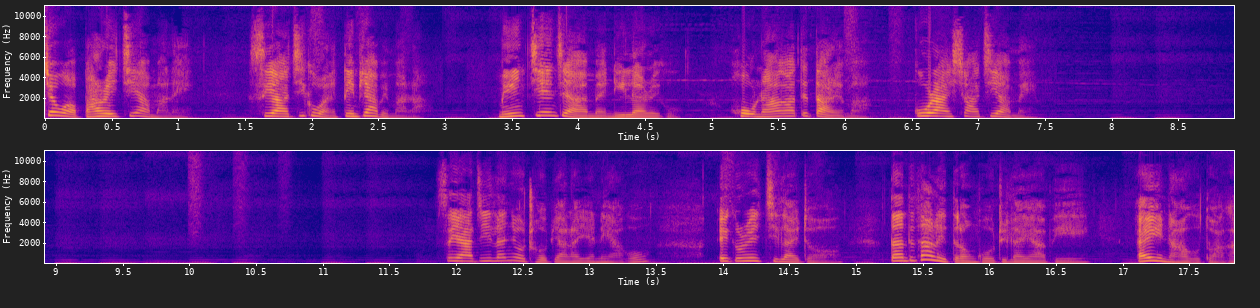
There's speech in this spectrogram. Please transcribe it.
ကျုပ်ကဘာတွေကြည့်ရမှာလဲဆရာကြီးကိုယ်တိုင်တင်ပြပေးမှာလား မင်းကျင်းကြရမယ်နီလန်းတွေကိုဟိုနားကတစ်တာထဲမှာကိုယ်တိုင်ရှာကြည့်ရမယ်ဆရာကြီးလက်ညှိုးထိုးပြလိုက်ရတဲ့နေရာကိုအေဂရစ်ကြည့်လိုက်တော့တန်တထလေးတလုံးကိုတွေ့လိုက်ရပြီးအဲ့ဒီနားကိုသွားက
